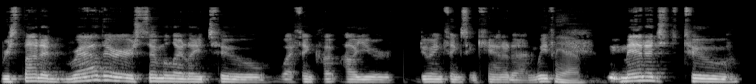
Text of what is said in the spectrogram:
responded rather similarly to I think how you're doing things in Canada, and we've yeah. we've managed to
